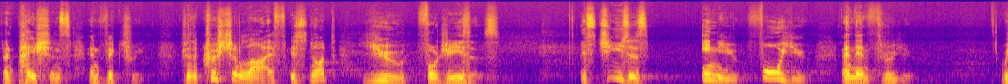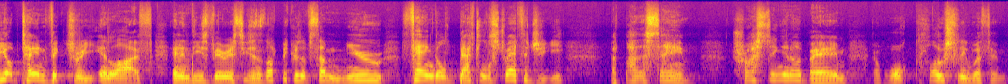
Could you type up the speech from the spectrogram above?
and patience and victory. So the Christian life is not you for Jesus, it's Jesus in you, for you, and then through you. We obtain victory in life and in these various seasons not because of some new fangled battle strategy, but by the same trusting and obeying and walk closely with Him.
